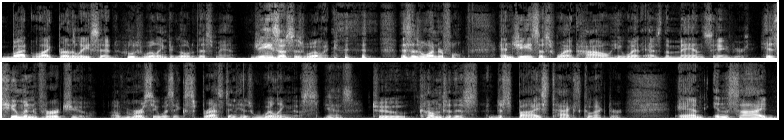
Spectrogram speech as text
But like Brother Lee said, who's willing to go to this man? Jesus is willing. this is wonderful. And Jesus went. How? He went as the man Savior. His human virtue of mercy was expressed in his willingness Yes. to come to this despised tax collector. And inside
